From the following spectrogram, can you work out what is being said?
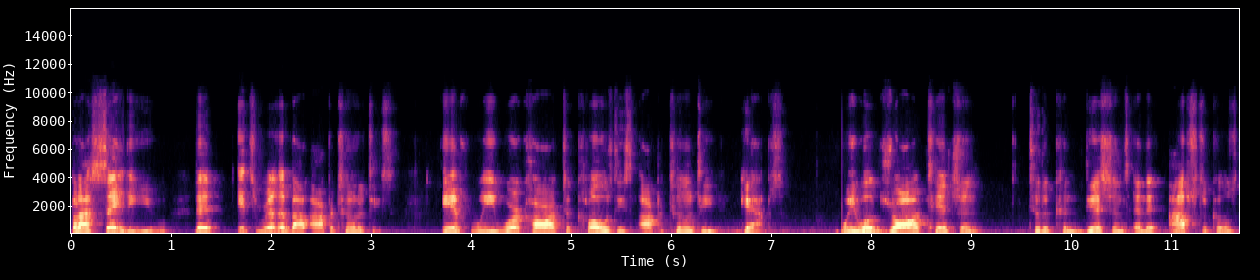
But I say to you that it's really about opportunities. If we work hard to close these opportunity gaps, we will draw attention to the conditions and the obstacles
